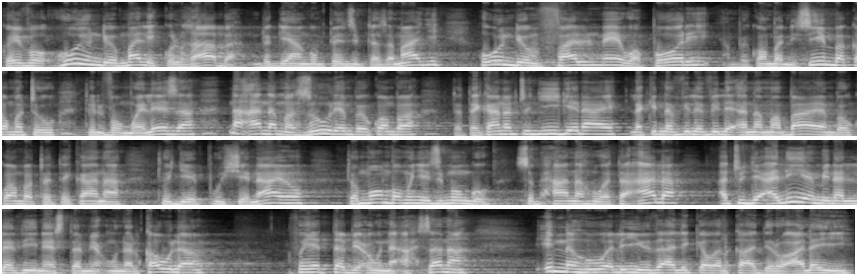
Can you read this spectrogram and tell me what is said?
Kwa hivyo huyu ndio malikul ghaba, ndugu yangu mpenzi mtazamaji, huyu ndio mfalme wa pori ambaye kwamba ni simba kama tu, tulivyomweleza, na ana mazuri ambayo kwamba tutatekana tujiige naye, lakini na vile vile ana mabaya ambayo kwamba tutatekana tujiepushe nayo. Tumwomba Mwenyezi Mungu Subhanahu wa Ta'ala atujalie min alladhina yastami'una alqawla fayattabi'una ahsana innahu waliyu dhalika walqadiru alayhi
